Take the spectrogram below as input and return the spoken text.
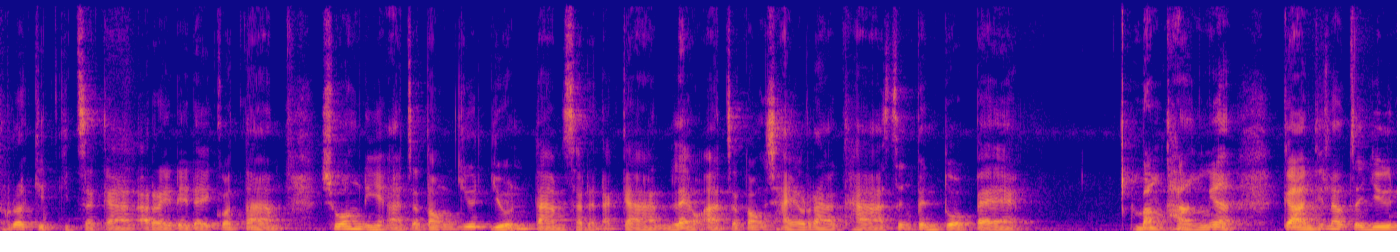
ธุรกิจกิจการอะไรใด ๆ ก็ตาม ช่วงนี้อาจจะต้องยืดหยุ่นตามสถานการณ์ แล้วอาจจะต้องใช้ราคาซึ่งเป็นตัวแปร บางครั้งเนี่ยการที่เราจะยืน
